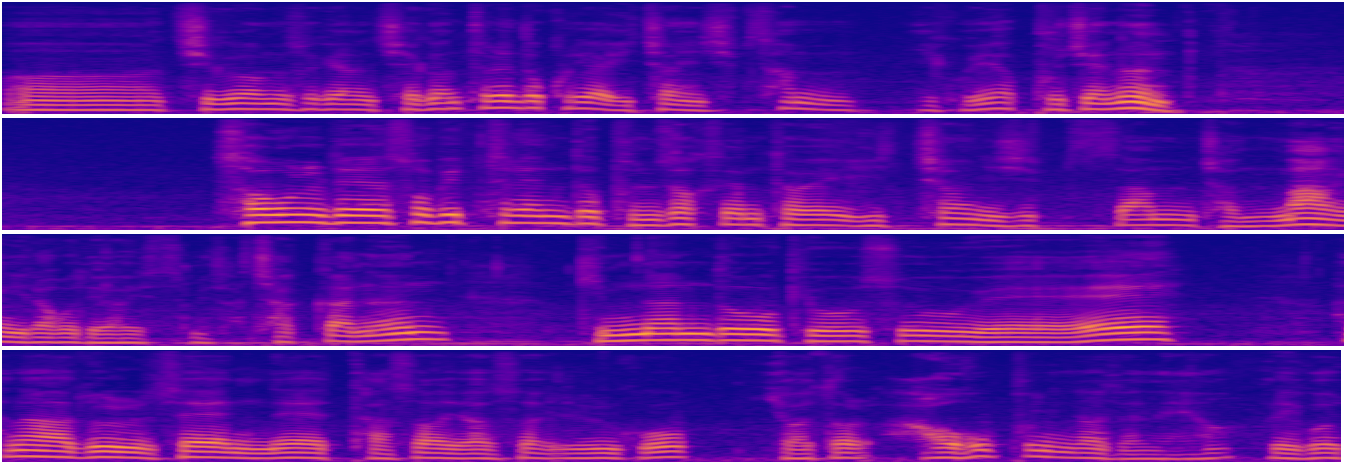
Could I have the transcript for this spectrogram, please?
어, 지금 소개하는 책은 트렌드 코리아 2023이고요. 부제는 서울대 소비 트렌드 분석센터의 2023 전망이라고 되어 있습니다. 작가는 김난도 교수 외에 하나, 둘, 셋, 넷, 다섯, 여섯, 일곱, 여덟, 아홉 분이나 되네요. 그리고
